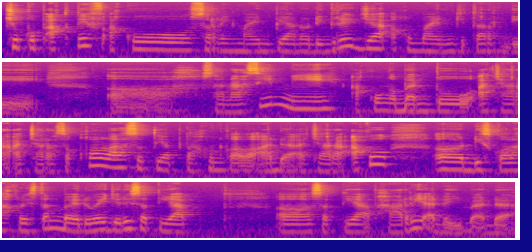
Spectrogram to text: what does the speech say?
cukup aktif. Aku sering main piano di gereja aku main gitar di uh, sana sini. Aku ngebantu acara-acara sekolah setiap tahun kalau ada acara. Aku uh, di sekolah Kristen by the way. Jadi setiap uh, setiap hari ada ibadah.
